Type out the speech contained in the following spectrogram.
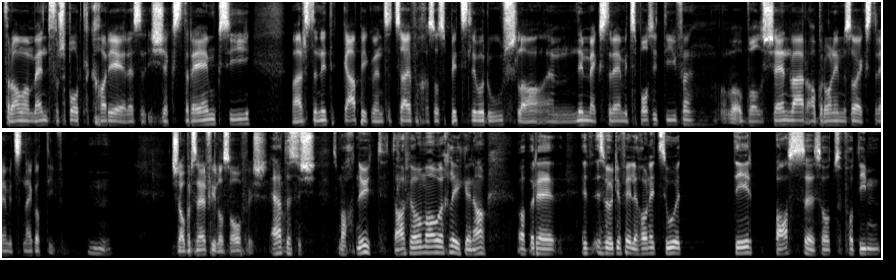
vor allem am Ende der sportlichen Karriere, es war extrem, wäre es dann nicht gäbig, wenn es jetzt einfach so ein bisschen ausschlagen ähm, nicht mehr extrem ins Positive, obwohl es schön wäre, aber auch nicht mehr so extrem ins Negative. Mhm. Das ist aber sehr philosophisch. Ja, das, ist, das macht nichts. Darf ich auch mal ein bisschen, genau. Aber äh, es würde ja vielleicht auch nicht zu dir passen, so von deinem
